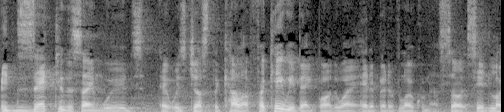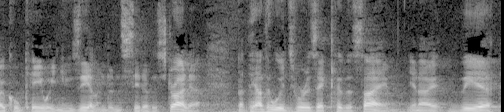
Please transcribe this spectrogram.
Exactly the same words, it was just the colour. For Kiwi Bank, by the way, it had a bit of localness, so it said local Kiwi New Zealand instead of Australia. But the other words were exactly the same. You know, they're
